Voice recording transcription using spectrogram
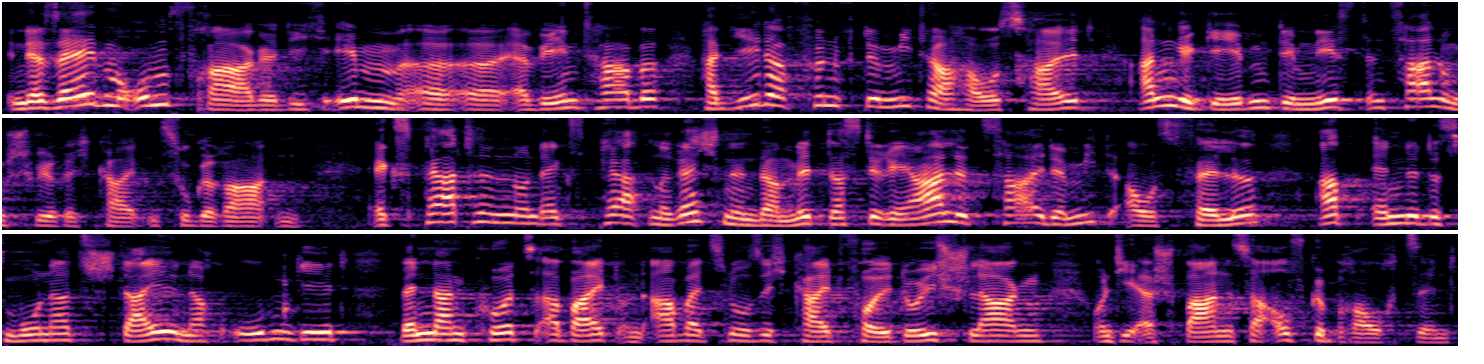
In derselben Umfrage, die ich eben äh, äh, erwähnt habe, hat jeder fünfte Mieterhaushalt angegeben, demnächst in Zahlungsschwierigkeiten zu geraten. Expertinnen und Experten rechnen damit, dass die reale Zahl der Mietausfälle ab Ende des Monats steil nach oben geht, wenn dann Kurzarbeit und Arbeitslosigkeit voll durchschlagen und die Ersparnisse aufgebraucht sind.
